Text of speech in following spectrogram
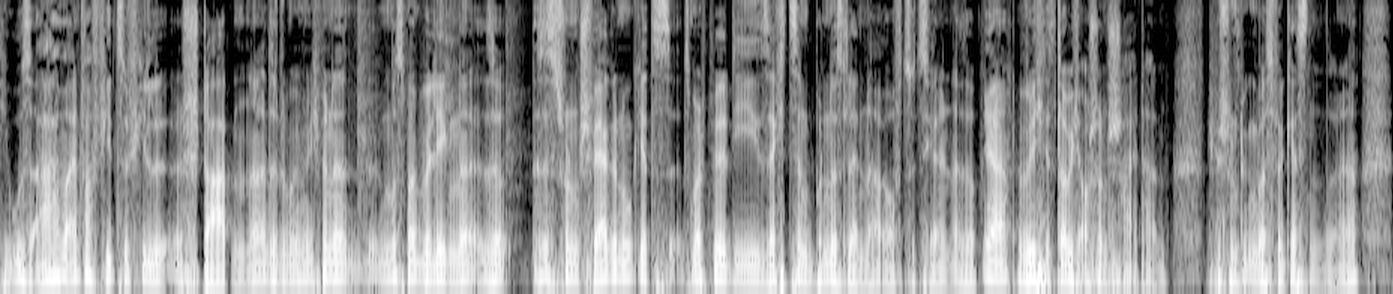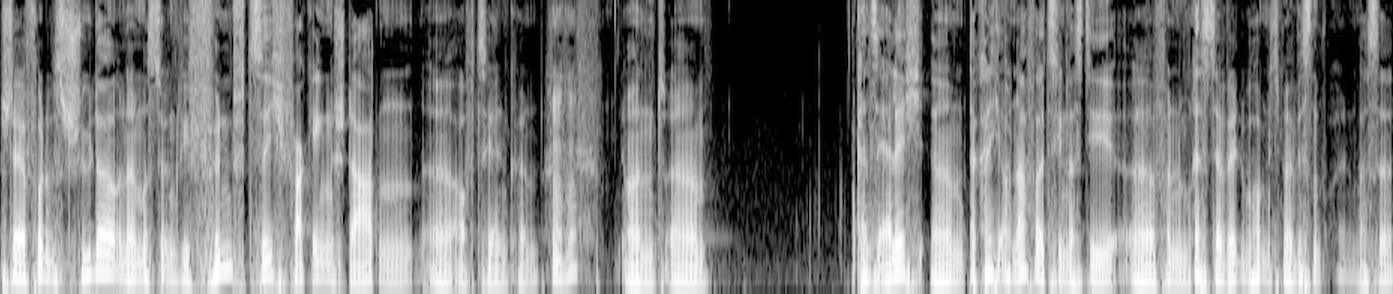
Die USA haben einfach viel zu viele Staaten. Ne? Also du, ich meine, muss man überlegen. Ne? Also es ist schon schwer genug, jetzt zum Beispiel die 16 Bundesländer aufzuzählen. Also Ja. da würde ich jetzt, glaube ich, auch schon scheitern. Ich bestimmt irgendwas vergessen. So, ja? Stell dir vor, du bist Schüler und dann musst du irgendwie 50 fucking Staaten äh, aufzählen können. Mhm. Und ähm, ganz ehrlich, ähm, da kann ich auch nachvollziehen, dass die äh, von dem Rest der Welt überhaupt nichts mehr wissen wollen. Weißt du,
